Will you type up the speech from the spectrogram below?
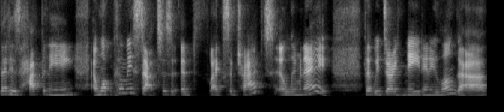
that is happening and what can we start to like subtract eliminate that we don't need any longer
